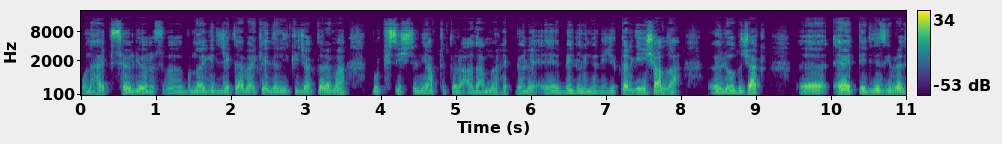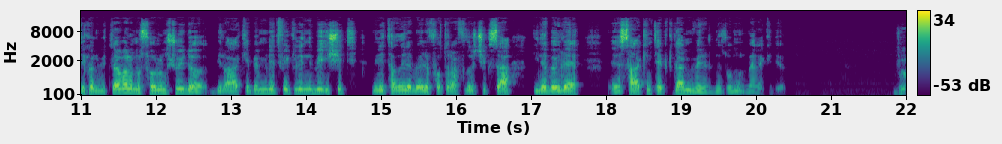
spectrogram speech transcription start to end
Onu hep söylüyoruz. E, bunlar gidecekler belki ellerini yıkayacaklar ama bu pis işlerini yaptıkları adamlar hep böyle e, bedelini ödeyecekler ki inşallah öyle olacak. E, evet dediğiniz gibi radikal örgütler var ama sorum şuydu. Bir AKP milletvekilinin bir IŞİD militanıyla böyle fotoğrafları çıksa yine böyle e, sakin tepkiler mi verirdiniz? Onu merak ediyorum.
